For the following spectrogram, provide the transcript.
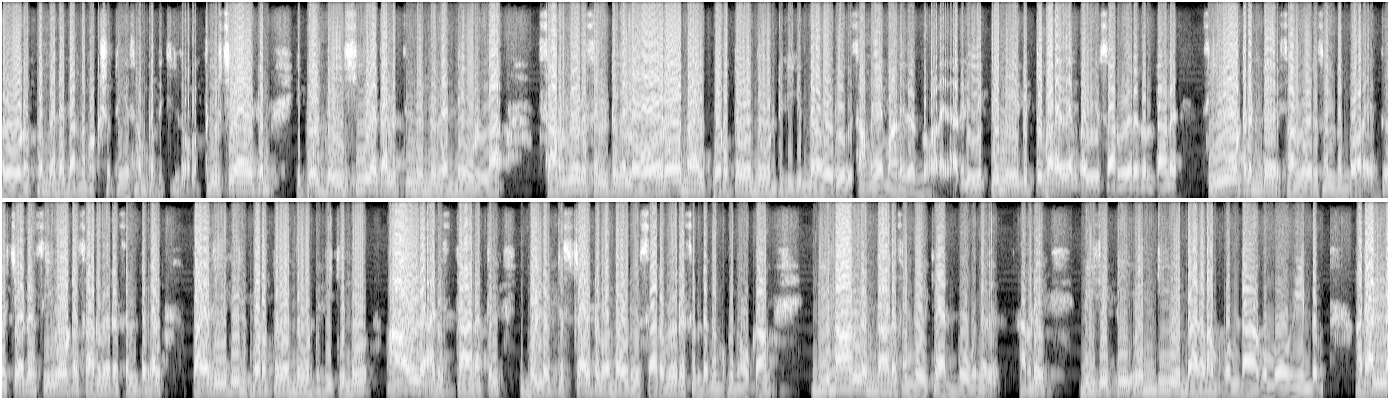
അതോടൊപ്പം തന്നെ ഭരണപക്ഷത്തെയും സംബന്ധിച്ചിടത്തോളം. തീർച്ചയായിട്ടും ഇപ്പോൾ ദേശീയ തലത്തിൽ നിന്ന് തന്നെയുള്ള സർവേ റിസൾട്ടുകൾ ഓരോന്നായി പുറത്തു വന്നുകൊണ്ടിരിക്കുന്ന ഒരു സമയമാണിതെന്ന് പറയുന്നത് അതിൽ ഏറ്റവും എടുത്തു പറയേണ്ട ഒരു സർവേ റിസൾട്ടാണ് സി വോട്ടറിന്റെ സർവേ റിസൾട്ട് എന്ന് പറയുന്നത് തീർച്ചയായിട്ടും സി വോട്ടർ സർവേ റിസൾട്ടുകൾ പല രീതിയിൽ പുറത്തു വന്നുകൊണ്ടിരിക്കുന്നു. ആ ഒരു അടിസ്ഥാനത്തിൽ ഇപ്പോൾ ലേറ്റസ്റ്റ് ആയിട്ട് വന്ന ഒരു സർവേ റിസൾട്ട് നമുക്ക് നോക്കാം. ബീഹാറിൽ എന്താണ് സംഭവിക്കാൻ പോകുന്നത്? അവിടെ B J P N D A ഭരണം ഉണ്ടാകുമോ വീണ്ടും? അതല്ല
